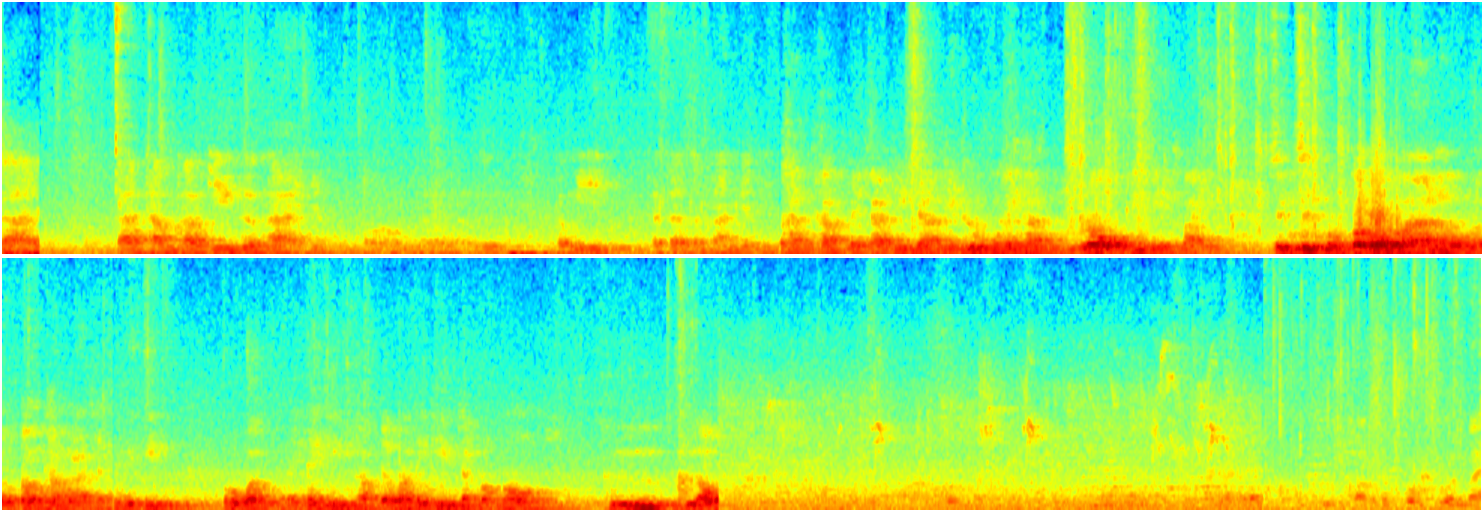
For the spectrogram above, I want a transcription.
สาธารณสุขการทำข่าวจีเครือข่ายเนี่ยก็มีทัศนสัมพันธ์กันที่สำคัญครับในการที่จะเรียนรู้ให้ทันโลกที่เปลี่ยนไป ซึ่งซึ่งผมก็บอกว่าเราเราต้องทำงานกันไม่ได้กินเขาบอกว่าไม่ได้กินครับ แต่ว่าได้กินจากน้องๆคือคือเอาเราทุกคนชวนใหม่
